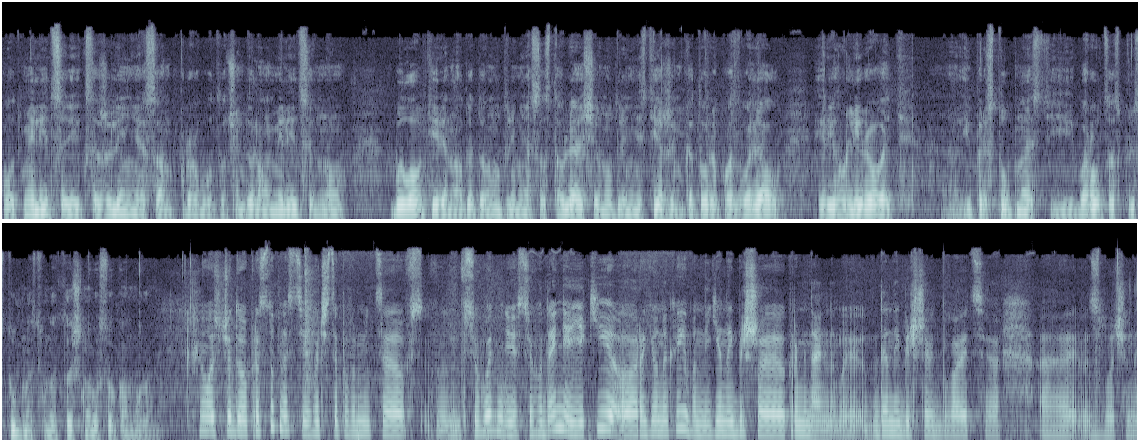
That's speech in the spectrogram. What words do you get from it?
Вот милиции, к сожалению, я сам проработал очень долго в милиции, но была утеряна вот эта внутренняя составляющая, внутренний стержень, который позволял регулировать э, и преступность, и бороться с преступностью на достаточно высоком уровне. Ну от щодо преступності, хочеться повернутися в, с- в сьогодні в сьогодення. Які е, райони Києва є найбільш кримінальними, де найбільше відбуваються е, злочини?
